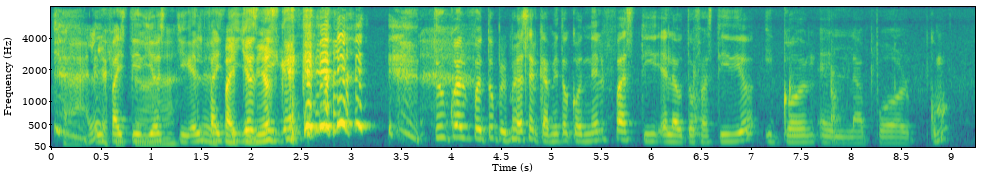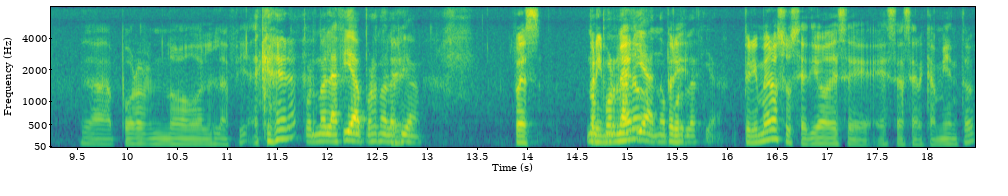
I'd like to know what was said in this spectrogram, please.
Chale, El fastidios, Fito, el el fastidios. fastidiostic. ¿Tú cuál fue tu primer acercamiento con el fasti el autofastidio y con el la por ¿cómo? La pornografía. ¿Qué era? Pornografía, pornografía. Pues No por la primero, fía, no por la fía. Primero sucedió ese, ese acercamiento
